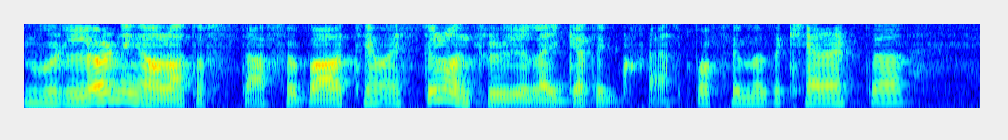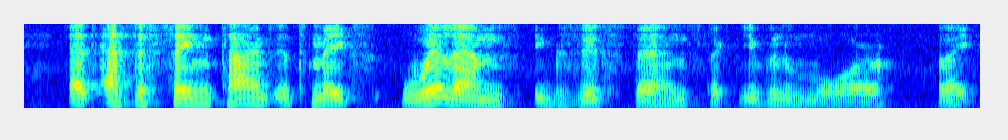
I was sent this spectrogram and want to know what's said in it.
We're learning a lot of stuff about him. I still don't really like get a grasp of him as a character. At at the same time, it makes Wilem's existence like even more like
